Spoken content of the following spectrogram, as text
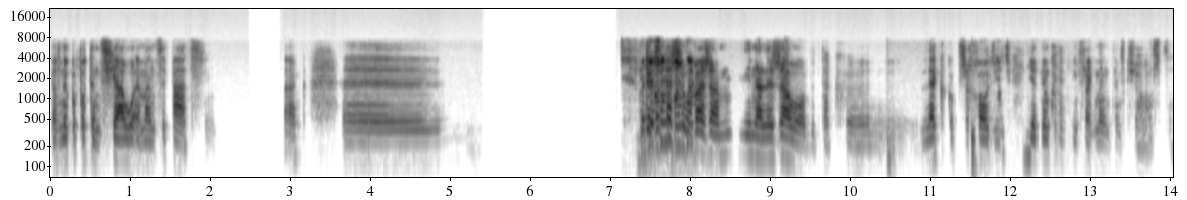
pewnego potencjału emancypacji. Tak? Chociaż Tego też on tak... uważam, nie należałoby tak e, lekko przechodzić jednym krótkim fragmentem w książce.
